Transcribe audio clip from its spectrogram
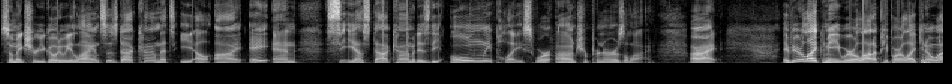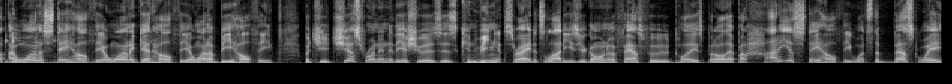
So make sure you go to eliances.com. That's E L I A N C E S.com. It is the only place where entrepreneurs align. All right. If you're like me, where a lot of people are like, you know what, I want to stay healthy, I want to get healthy, I want to be healthy, but you just run into the issue is is convenience, right? It's a lot easier going to a fast food place, but all that. But how do you stay healthy? What's the best way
